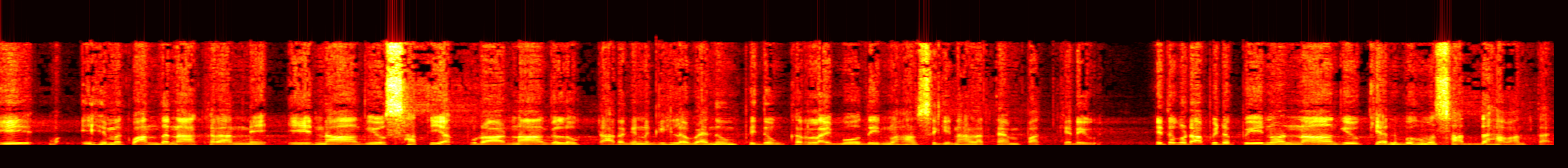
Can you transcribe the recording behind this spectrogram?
ඒ එහෙම වන්දනා කරන්නේ ඒ නාගයෝ සතියක් පුරා නාගලොක්ට අරගෙන ගිහිල වැඳුම් පිදුම් කරලයි බෝධීන් වහන්සේගෙන හලා තැන්පත් කෙරෙවයි. එතකොට අපිට පේනවා නාගයෝ කියන බොහොම සද්ධහවන්තයි.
